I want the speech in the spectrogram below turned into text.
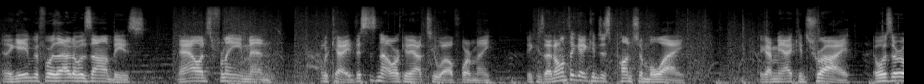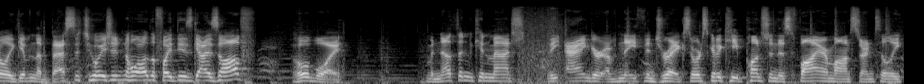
and the game before that it was zombies. Now it's flame men. Okay, this is not working out too well for me, because I don't think I can just punch them away. Like, I mean, I can try. It wasn't really given the best situation in the world to fight these guys off. Oh boy. But nothing can match the anger of Nathan Drake, so we're just gonna keep punching this fire monster until he,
